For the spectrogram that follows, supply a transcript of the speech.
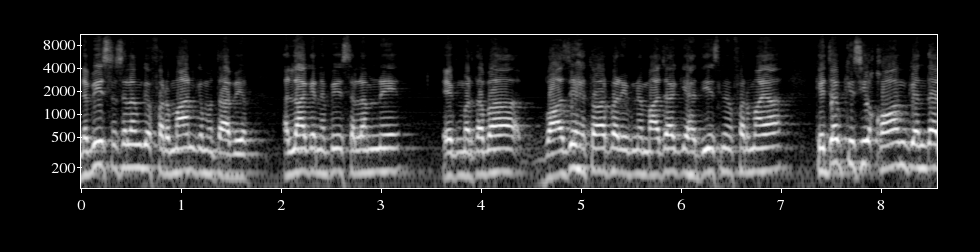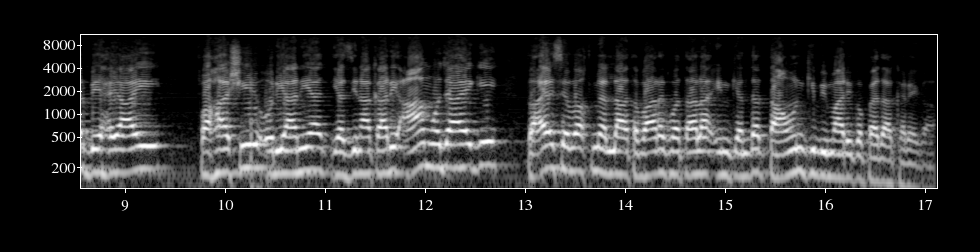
صلی اللہ علیہ وسلم کے فرمان کے مطابق اللہ کے نبی صلی اللہ علیہ وسلم نے ایک مرتبہ واضح طور پر ابن ماجہ کی حدیث میں فرمایا کہ جب کسی قوم کے اندر بے حیائی فحاشی اوریانیت یا زناکاری عام ہو جائے گی، تو ایسے وقت میں اللہ تبارک و تعالیٰ ان کے اندر تعاون کی بیماری کو پیدا کرے گا۔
